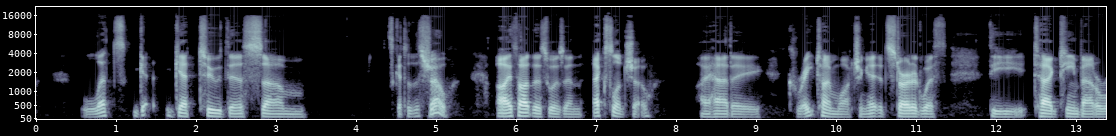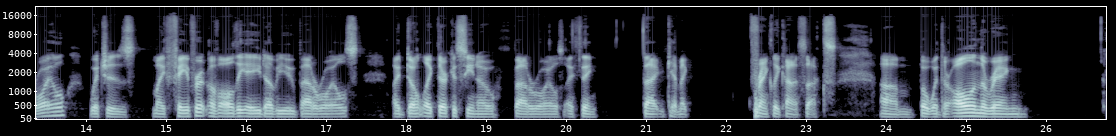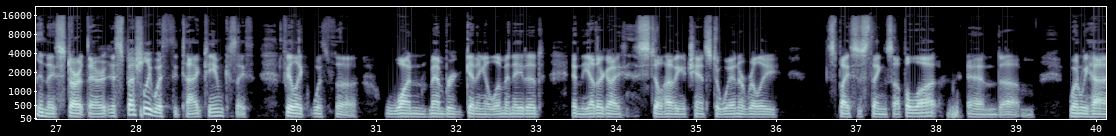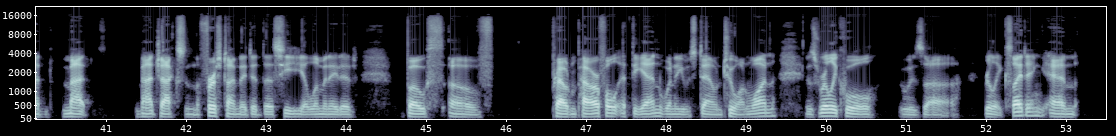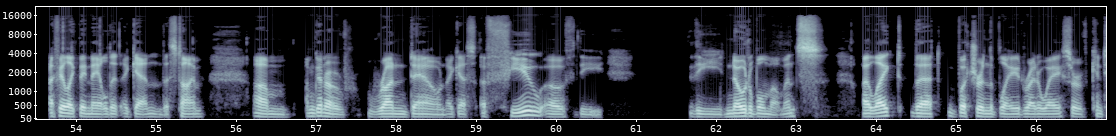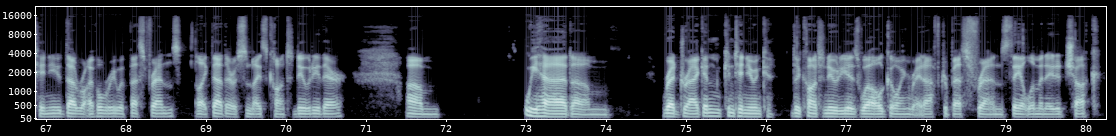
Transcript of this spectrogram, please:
let's get get to this. Um, let's get to this show. I thought this was an excellent show. I had a great time watching it. It started with the tag team battle royal, which is my favorite of all the AEW battle royals. I don't like their casino battle royals. I think that gimmick, frankly, kind of sucks. Um, but when they're all in the ring and they start there, especially with the tag team, because I feel like with the one member getting eliminated and the other guy still having a chance to win, it really spices things up a lot. And um, when we had Matt Matt Jackson the first time they did this, he eliminated both of Proud and Powerful at the end when he was down two on one. It was really cool. It was uh, really exciting, and I feel like they nailed it again this time. Um, I'm gonna run down, I guess, a few of the the notable moments. I liked that Butcher and the Blade right away sort of continued that rivalry with best friends. I like that. There was some nice continuity there. Um, we had um, Red Dragon continuing the continuity as well, going right after best friends. They eliminated Chuck.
